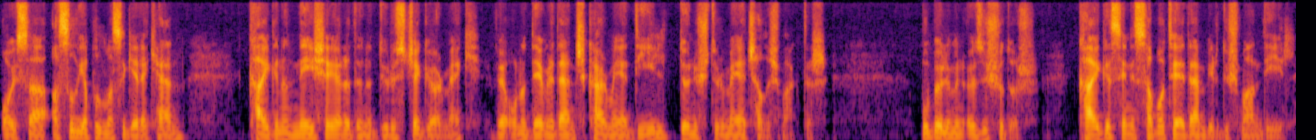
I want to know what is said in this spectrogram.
Oysa asıl yapılması gereken kaygının ne işe yaradığını dürüstçe görmek ve onu devreden çıkarmaya değil, dönüştürmeye çalışmaktır. Bu bölümün özü şudur. Kaygı seni sabote eden bir düşman değil.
